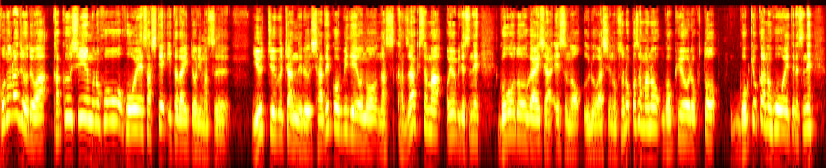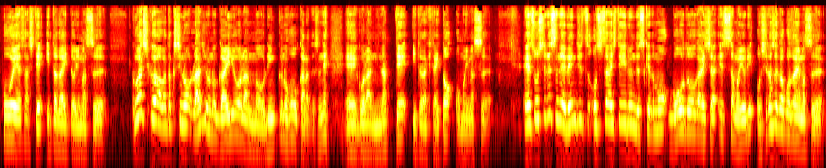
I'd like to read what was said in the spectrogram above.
このラジオでは架空 CM の方を放映させていただいております。YouTube チャンネル、シャデコビデオの那須和明様、およびですね、合同会社 S の麗しのその子様のご協力とご許可の方を得てですね、放映させていただいております。詳しくは私のラジオの概要欄のリンクの方からですね、えー、ご覧になっていただきたいと思います。えー、そしてですね、連日お伝えしているんですけども、合同会社 S 様よりお知らせがございます。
